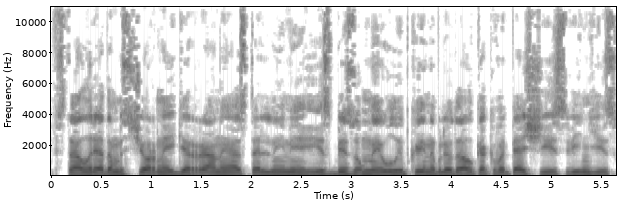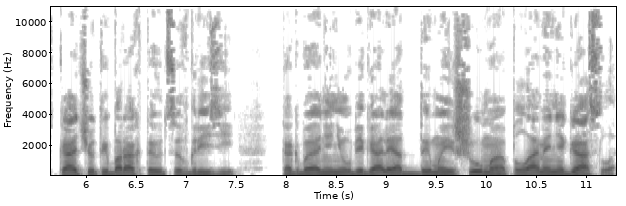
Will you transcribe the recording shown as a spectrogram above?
встал рядом с черной герраной и остальными и с безумной улыбкой наблюдал, как вопящие свиньи скачут и барахтаются в грязи. Как бы они ни убегали от дыма и шума, пламя не гасло,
